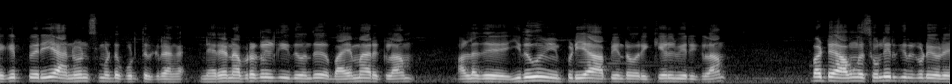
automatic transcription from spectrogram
மிகப்பெரிய அனௌன்ஸ்மெண்ட்டு கொடுத்துருக்குறாங்க. நிறைய நபர்களுக்கு இது வந்து பயமாக இருக்கலாம் அல்லது இதுவும் இப்படியா அப்படின்ற ஒரு கேள்வி இருக்கலாம். பட் அவங்க சொல்லியிருக்கக்கூடிய ஒரு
